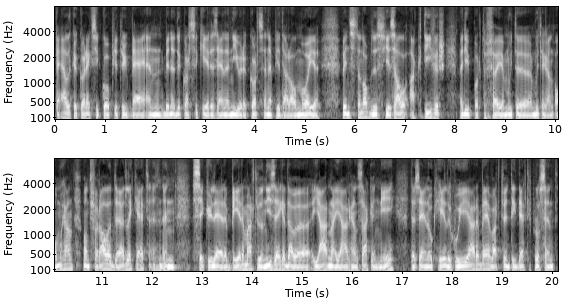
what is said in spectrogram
bij elke correctie koop je terug bij en binnen de kortste keren zijn er nieuwe records en heb je daar al mooie winsten op. Dus je zal actiever met je portefeuille moeten, moeten gaan omgaan. Want voor alle duidelijkheid, een, een seculaire berenmarkt wil niet zeggen dat we jaar na jaar gaan zakken. Nee, er zijn ook hele goede jaren bij waar 20, 30 procent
